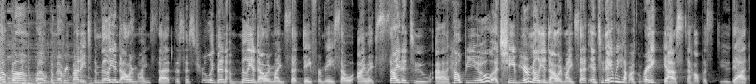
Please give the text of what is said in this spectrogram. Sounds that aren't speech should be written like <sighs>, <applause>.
Welcome, welcome everybody to the Million Dollar Mindset. This has truly been a Million Dollar Mindset day for me. So I'm excited to uh, help you achieve your Million Dollar Mindset. And today we have a great guest to help us do that.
